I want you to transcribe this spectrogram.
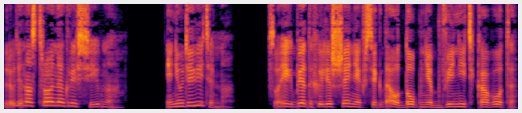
Люди настроены агрессивно. И неудивительно. В своих бедах и лишениях всегда удобнее обвинить кого-то,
